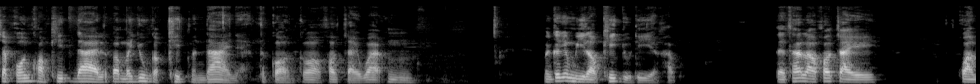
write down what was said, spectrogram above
จะพ้นความคิดได้แล้วก็มายุ่งกับคิดมันได้เนี่ย แต่ก่อนก็เข้าใจว่า อืม มันก็ยังมีเราคิดอยู่ดีอะครับ แต่ถ้าเราเข้าใจความ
